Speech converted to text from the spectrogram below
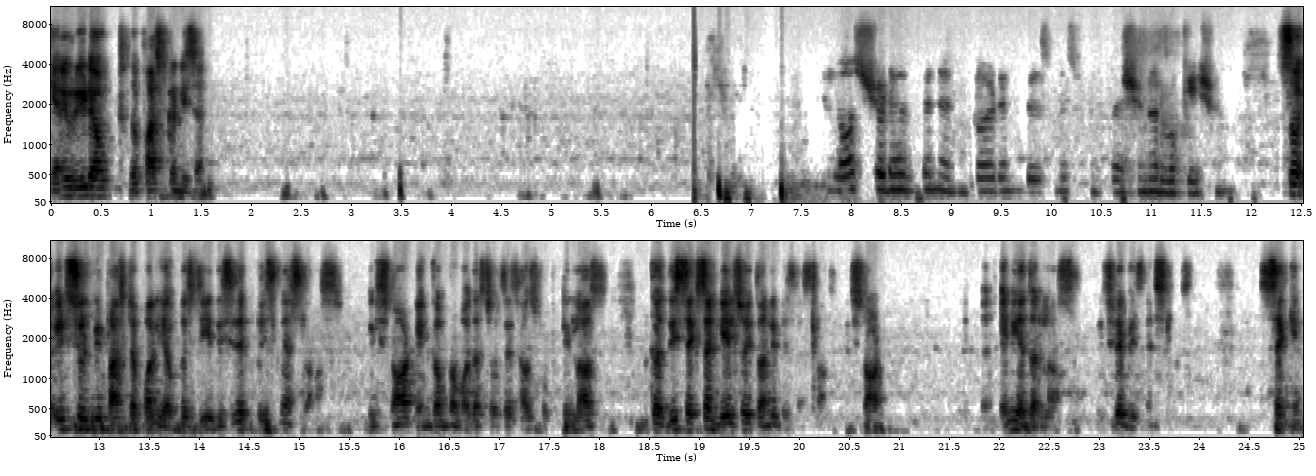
Can you read out the first condition? Loss should have been incurred in business, profession, or vocation. So it should be first of all, you have to see this is a business loss. It's not income from other sources, house property loss, because this section deals with only business loss. It's not any other loss. It's a business loss. Second,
